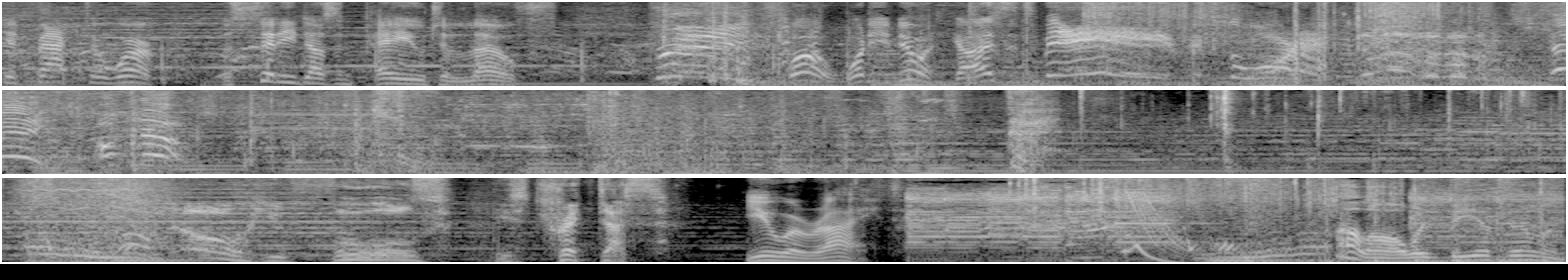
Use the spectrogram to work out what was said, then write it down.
Get back to work. The city doesn't pay you to loaf. Whoa, what are you doing, guys? It's me! It's the warden! Hey, open up. Oh, you fools. He's tricked us. You were right. I'll always be a villain.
